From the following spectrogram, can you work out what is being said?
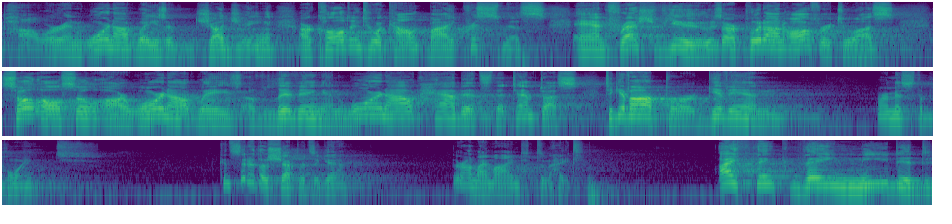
power and worn out ways of judging are called into account by Christmas, and fresh views are put on offer to us, so also are worn out ways of living and worn out habits that tempt us to give up or give in or miss the point. Consider those shepherds again. They're on my mind tonight. I think they needed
